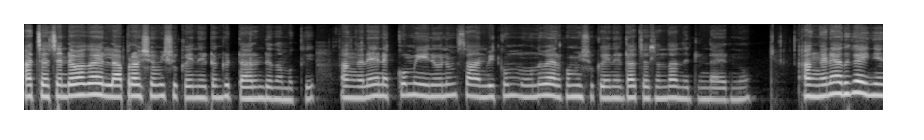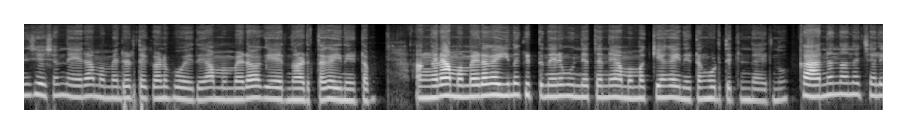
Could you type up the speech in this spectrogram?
അച്ചാച്ചന്റെ വക എല്ലാ പ്രാവശ്യവും വിഷുക്കൈനീട്ടം കിട്ടാറുണ്ട് നമുക്ക്. അങ്ങനെ എനക്കും മീനുവിനും സാൻവിക്കും മൂന്ന് പേർക്കും വിഷുക്കൈനീട്ടം അച്ചാച്ചൻ തന്നിട്ടുണ്ടായിരുന്നു. അങ്ങനെ അത് കഴിഞ്ഞതിന് ശേഷം നേരെ അമ്മമ്മേന്റെ അടുത്തേക്കാണ് പോയത്. അമ്മമ്മയുടെ വകയായിരുന്നു അടുത്ത കൈനീട്ടം. അങ്ങനെ അമ്മമ്മയുടെ കയ്യിൽ നിന്ന് കിട്ടുന്നതിന് മുന്നേ തന്നെ അമ്മമ്മയ്ക്ക് ഞാൻ കൈനീട്ടം കൊടുത്തിട്ടുണ്ടായിരുന്നു. കാരണം എന്താണെന്ന് വെച്ചാൽ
